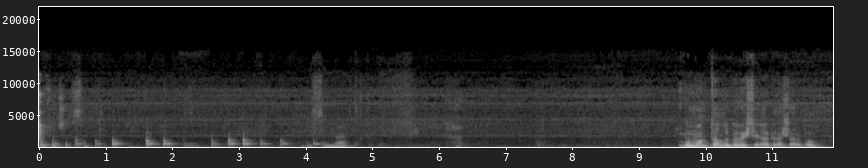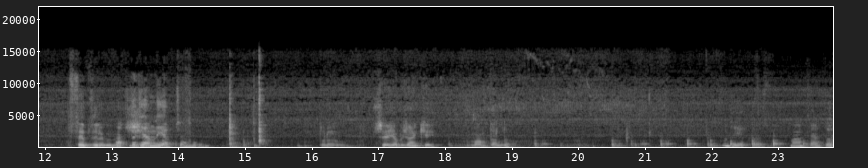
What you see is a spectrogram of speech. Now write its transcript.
Koku çıksın. Isınma artık. Bu mantarlı göveç değil arkadaşlar bu. Sebzeli göveç. Patlıcanlı yapacağım bugün. Bunu şey yapacaksın ki mantarlı. Bunu da yaparız. Mantar dolu.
